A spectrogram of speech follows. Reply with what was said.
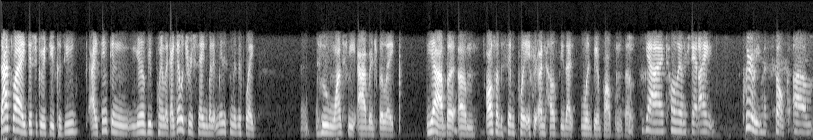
that's why I disagree with you because you, I think in your viewpoint, like, I get what you're saying, but it made it seem as if like who wants to be average, but like yeah, but um also at the same point if you're unhealthy that would be a problem though. Yeah, I totally understand. I clearly misspoke. Um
